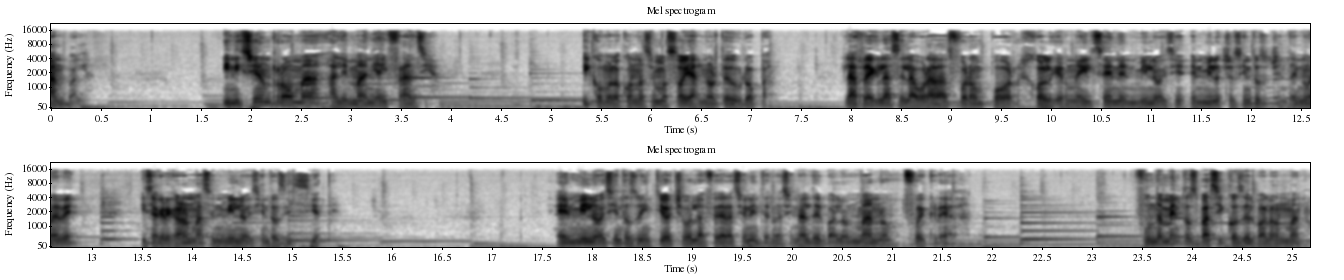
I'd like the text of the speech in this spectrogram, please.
Handball. Inició en Roma, Alemania y Francia, y como lo conocemos hoy al norte de Europa. Las reglas elaboradas fueron por Holger Nielsen en, 1889 y se agregaron más en 1917. En 1928 la Federación Internacional del Balonmano fue creada. Fundamentos básicos del balonmano.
